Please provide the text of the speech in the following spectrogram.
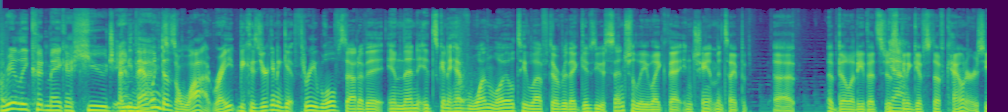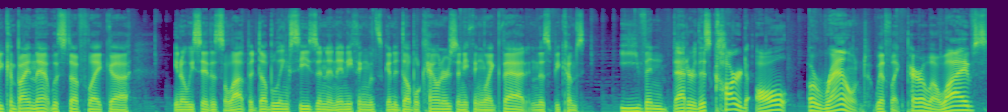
really could make a huge impact. I mean, that one does a lot, right? Because you're going to get three wolves out of it, and then it's going to have one loyalty left over that gives you essentially like that enchantment type of uh, ability that's just Yeah. going to give stuff counters. You combine that with stuff like, uh, you know, we say this a lot, but doubling season and anything that's going to double counters, anything like that, and this becomes even better. This card all around with like parallel lives,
